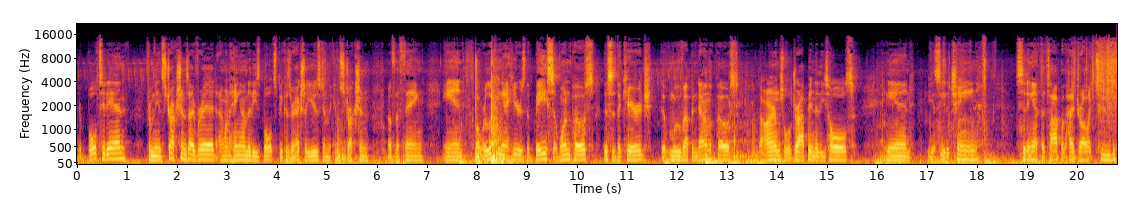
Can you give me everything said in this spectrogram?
They're bolted in. From the instructions I've read, I want to hang on to these bolts because they're actually used in the construction of the thing. And what we're looking at here is the base of one post. This is the carriage that will move up and down the post. The arms will drop into these holes. And you can see the chain sitting at the top of the hydraulic tube.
